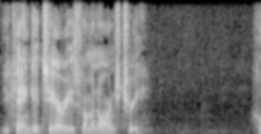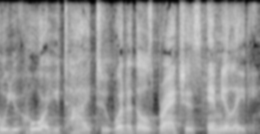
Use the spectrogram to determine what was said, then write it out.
You can't get cherries from an orange tree. Who, you, who are you tied to? What are those branches emulating?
